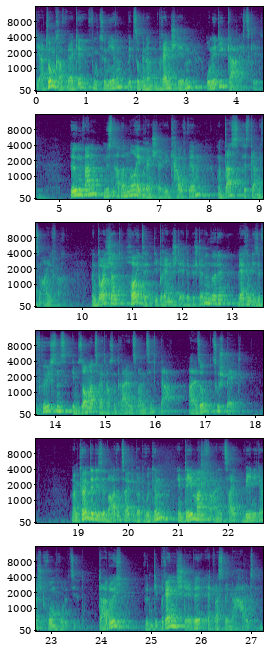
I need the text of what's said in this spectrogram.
Die Atomkraftwerke funktionieren mit sogenannten Brennstäben, ohne die gar nichts geht. Irgendwann müssen aber neue Brennstäbe gekauft werden und das ist gar nicht so einfach. Wenn Deutschland heute die Brennstäbe bestellen würde, wären diese frühestens im Sommer 2023 da, also zu spät. Man könnte diese Wartezeit überbrücken, indem man für eine Zeit weniger Strom produziert. Dadurch würden die Brennstäbe etwas länger halten,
